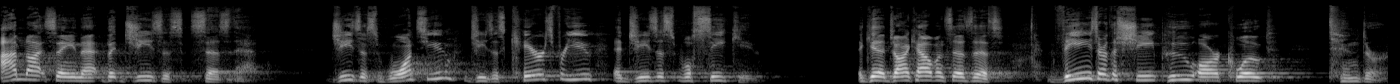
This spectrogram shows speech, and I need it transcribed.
I'm not saying that, but Jesus says that. Jesus wants you, Jesus cares for you, and Jesus will seek you. Again, John Calvin says this These are the sheep who are, quote, tender.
